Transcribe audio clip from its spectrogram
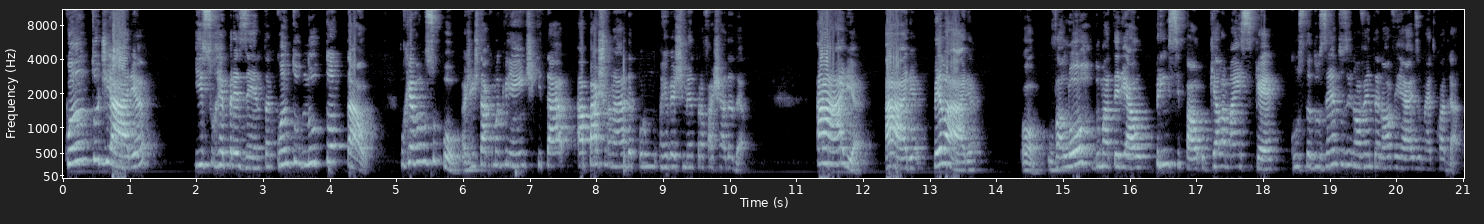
Quanto de área isso representa, quanto no total? Porque vamos supor, a gente está com uma cliente que está apaixonada por um revestimento para a fachada dela. A área, a área, pela área, ó, o valor do material principal, o que ela mais quer, custa 299 reais o metro quadrado.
